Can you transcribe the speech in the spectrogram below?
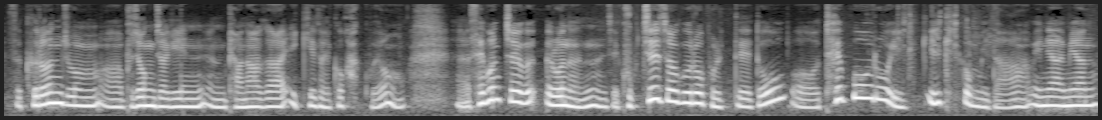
그래서 그런 좀 어, 부정적인 변화가 있게 될 것 같고요. 어, 세 번째로는 이제 국제적으로 볼 때도 어, 퇴보로 읽, 읽힐 겁니다. 왜냐하면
